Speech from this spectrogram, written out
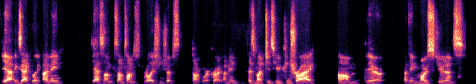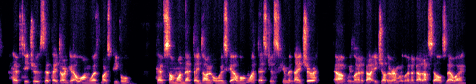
Yeah, exactly. I mean, yeah, some sometimes relationships don't work right. I mean, as much as you can try, um, there, I think most students have teachers that they don't get along with. Most people have someone that they don't always get along with. That's just human nature. Um, we learn about each other and we learn about ourselves that way.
